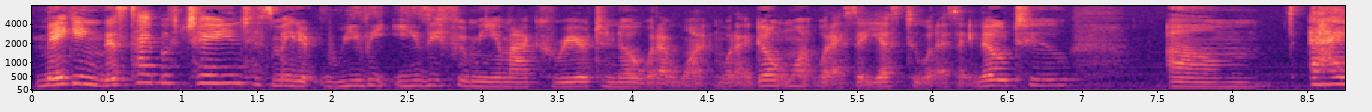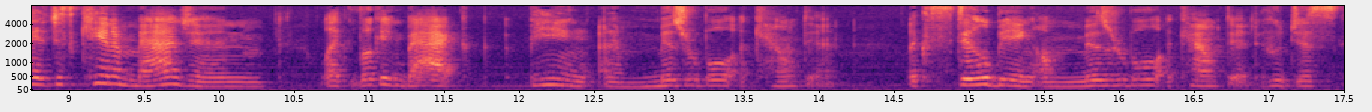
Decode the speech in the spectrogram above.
making this type of change has made it really easy for me in my career to know what I want and what I don't want, what I say yes to, what I say no to. Um, I just can't imagine, like, looking back, being a miserable accountant, like, still being a miserable accountant who just,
